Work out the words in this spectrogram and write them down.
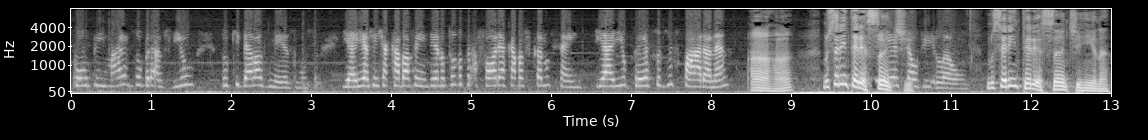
comprem mais do Brasil do que delas mesmas. E aí a gente acaba vendendo tudo para fora e acaba ficando sem. E aí o preço dispara, né? Aham. Uhum. Não seria interessante... Esse é o vilão. Não seria interessante, Rina,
